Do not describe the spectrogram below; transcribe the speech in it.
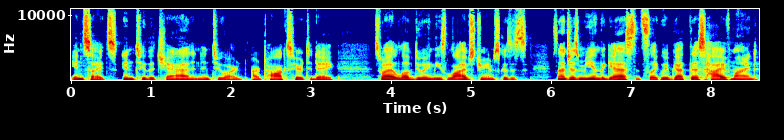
insights into the chat and into our, our talks here today. That's why I love doing these live streams because it's it's not just me and the guest. It's like we've got this hive mind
